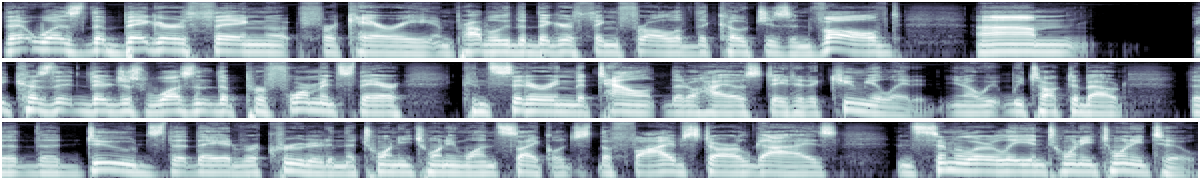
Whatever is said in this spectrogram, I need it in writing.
that was the bigger thing for Kerry and probably the bigger thing for all of the coaches involved. Um, because there just wasn't the performance there considering the talent that Ohio State had accumulated. You know, we, we talked about the the dudes that they had recruited in the 2021 cycle, just the five-star guys, and similarly in 2022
